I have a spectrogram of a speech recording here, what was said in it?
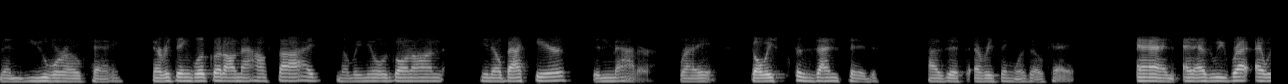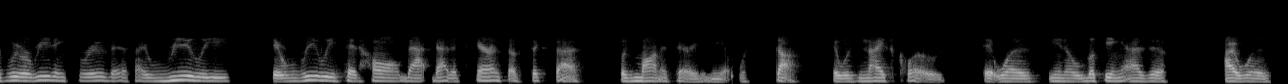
then you were okay. Everything looked good on the outside, nobody knew what was going on, you know, back here, didn't matter, right? It's always presented as if everything was okay. And and as we read as we were reading through this, I really, it really hit home that that appearance of success was monetary to me. It was stuff. It was nice clothes. It was, you know, looking as if I was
